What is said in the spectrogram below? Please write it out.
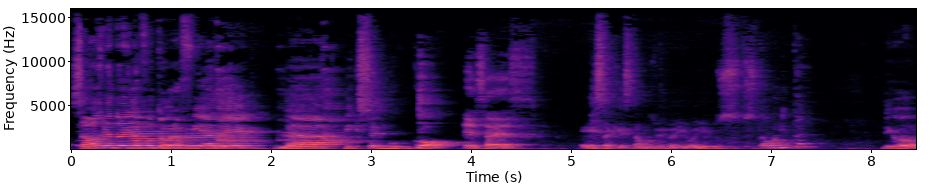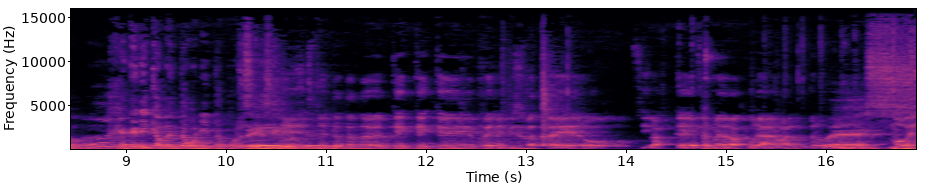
estamos viendo ahí la fotografía de la Pixelbook Go. Esa es. Esa que estamos viendo ahí. Oye, pues está bonita. Digo, ah, genéricamente bonita por Sí. decirlo. Sí, estoy tratando de ver qué, qué, qué beneficios va a traer o si va, qué enfermedad va a curar o algo, pero Pues No veo.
